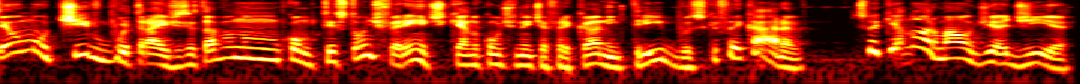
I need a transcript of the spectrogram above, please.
Tem um motivo por trás disso. Eu tava num contexto tão diferente, que é no continente africano, em tribos, que eu falei, cara, isso aqui é normal dia a dia.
